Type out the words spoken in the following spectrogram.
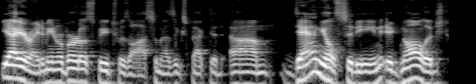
Yeah you're right i mean roberto's speech was awesome as expected. Um, daniel sedin acknowledged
